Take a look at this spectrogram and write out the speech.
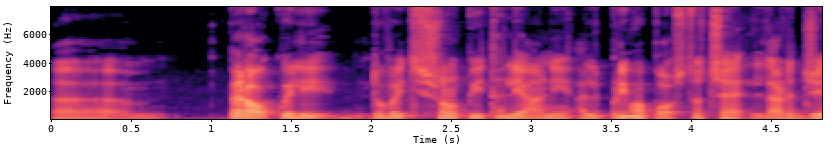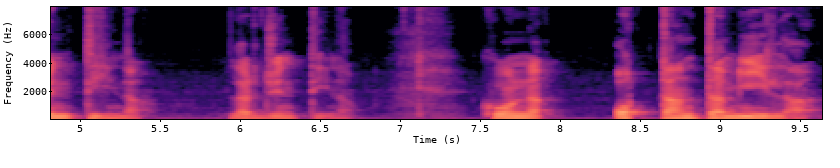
uh, però quelli dove ci sono più italiani, al primo posto c'è l'Argentina, l'Argentina, con 80.000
